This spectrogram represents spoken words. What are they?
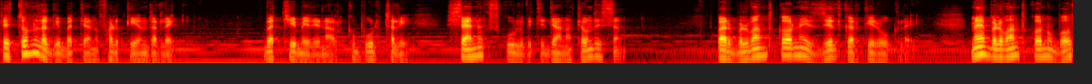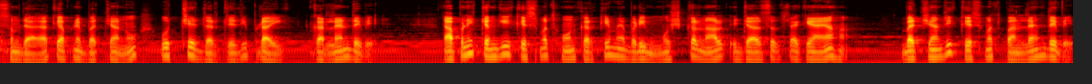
ਤੇ ਤੁਰਨ ਲੱਗੇ ਬੱਚਿਆਂ ਨੂੰ ਫੜ ਕੇ ਅੰਦਰ ਲੈ ਗਈ। ਬੱਚੇ ਮੇਰੇ ਨਾਲ ਕਪੂਰਥਲੇ ਸੈਨਿਕ ਸਕੂਲ ਵਿੱਚ ਜਾਣਾ ਚਾਹੁੰਦੇ ਸਨ, ਪਰ ਬਲਵੰਤ ਕੌਰ ਨੇ ਜ਼ਿੱਦ ਕਰਕੇ ਰੋਕ ਲਏ। ਮੈਂ ਬਲਵੰਤ ਕੌਰ ਨੂੰ ਬਹੁਤ ਸਮਝਾਇਆ ਕਿ ਆਪਣੇ ਬੱਚਿਆਂ ਨੂੰ ਉੱਚੇ ਦਰਜੇ ਦੀ ਪੜ੍ਹਾਈ ਕਰ ਲੈਣ ਦੇਵੇ। ਆਪਣੀ ਚੰਗੀ ਕਿਸਮਤ ਹੋਣ ਕਰਕੇ ਮੈਂ ਬੜੀ ਮੁਸ਼ਕਲ ਨਾਲ ਇਜਾਜ਼ਤ ਲੈ ਕੇ ਆਇਆ ਹਾਂ। ਬੱਚਿਆਂ ਦੀ ਕਿਸਮਤ ਬਣ ਲੈਣ ਦੇਵੇ।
